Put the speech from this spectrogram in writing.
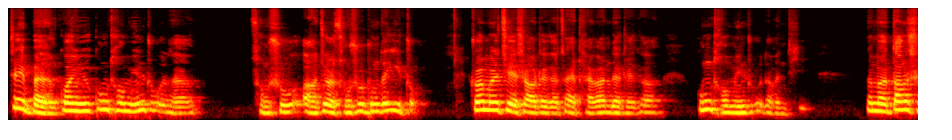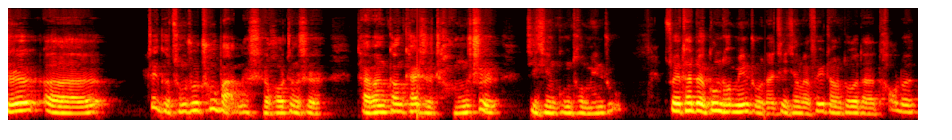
这本关于公投民主的丛书啊，就是丛书中的一种，专门介绍这个在台湾的这个公投民主的问题。那么当时，呃，这个丛书出版的时候，正是台湾刚开始尝试进行公投民主，所以他对公投民主呢进行了非常多的讨论。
